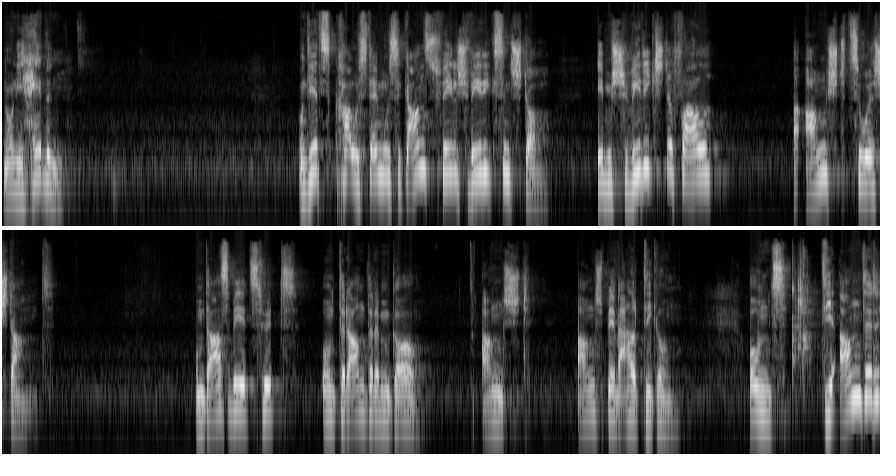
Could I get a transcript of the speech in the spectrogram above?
noch nicht Heaven. Und jetzt kann aus dem aus ganz viel Schwieriges entstehen. Im schwierigsten Fall ein Angstzustand. Um das wird es heute unter anderem gehen. Angst. Angstbewältigung. Und die andere,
